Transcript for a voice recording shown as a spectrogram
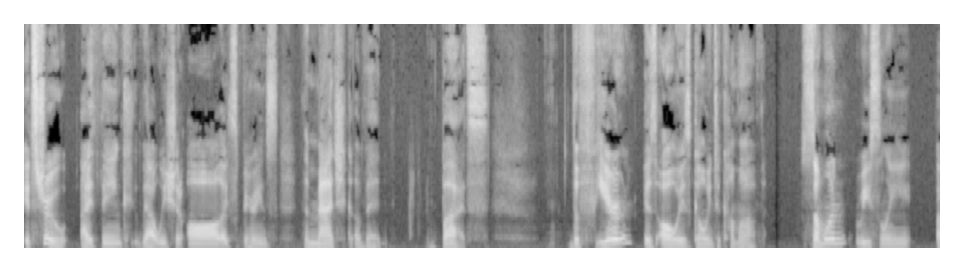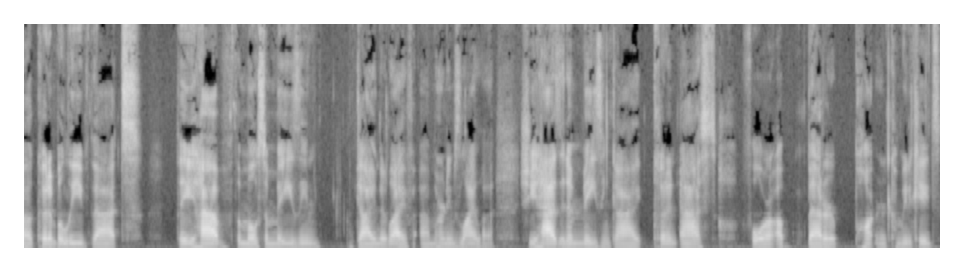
it's true. I think that we should all experience the magic of it. But the fear is always going to come up. Someone recently uh, couldn't believe that they have the most amazing guy in their life. Um, her name's Lila. She has an amazing guy. Couldn't ask for a better partner. Communicates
